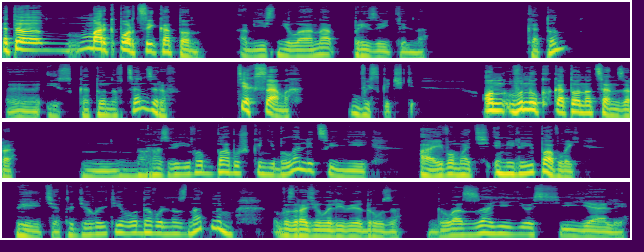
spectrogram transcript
Это Марк Порций Катон, — объяснила она презрительно. — Катон? Э, из Катонов-цензоров? — Тех самых выскочки. Он внук Катона Цензора. Но разве его бабушка не была Лицинией, а его мать Эмилией Павлой? Ведь это делает его довольно знатным, — возразила Ливия Друза. Глаза ее сияли.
